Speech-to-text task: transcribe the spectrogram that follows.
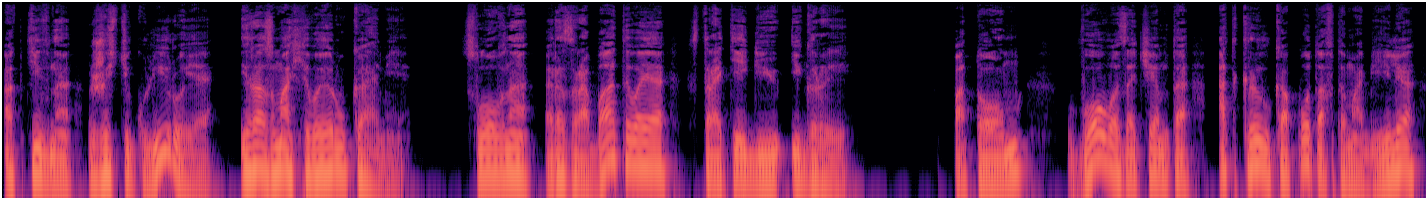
активно жестикулируя и размахивая руками, словно разрабатывая стратегию игры. Потом Вова зачем-то открыл капот автомобиля,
